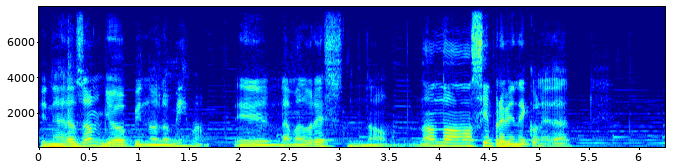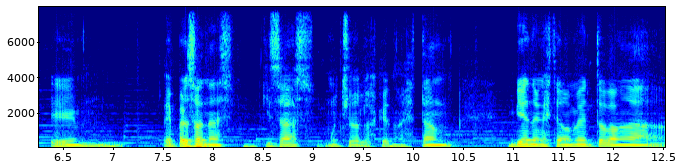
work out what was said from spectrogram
Tienes razón, yo opino lo mismo. Eh, la madurez no, no, no, no, siempre viene con la edad. Em, hay personas, quizás muchos de los que nos están viendo en este momento van a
